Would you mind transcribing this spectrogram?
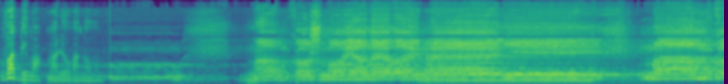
Вадима Мальованого. Мамко ж моя не лай мені, мамко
